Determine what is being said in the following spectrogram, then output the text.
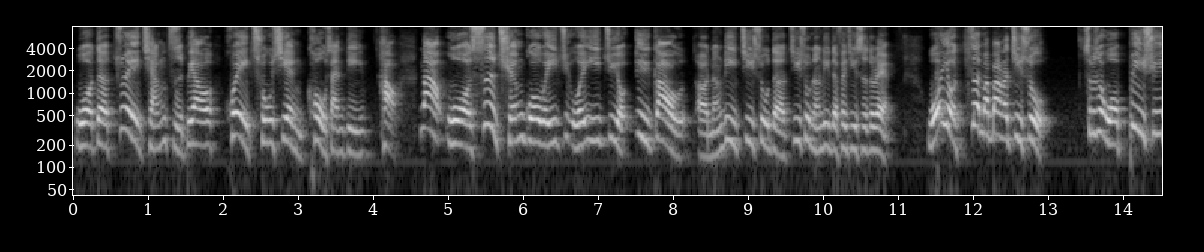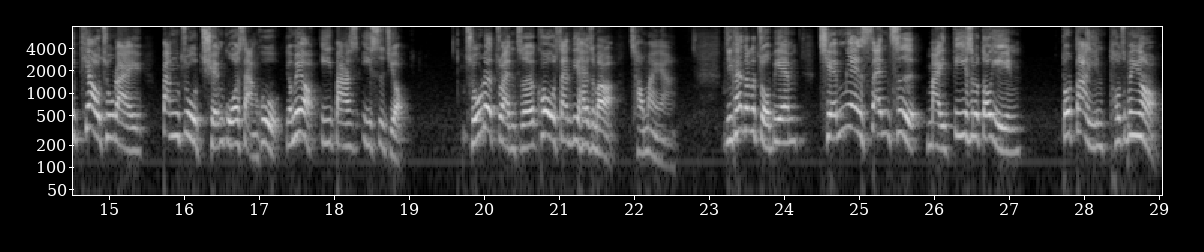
我的最强指标会出现扣三 D。好。那我是全国唯一具唯一具有预告呃能力技术的技术能力的分析师，对不对？我有这么棒的技术，是不是？我必须跳出来帮助全国散户，有没有？一八一四九，除了转折扣三 D 还有什么超卖呀？你看这个左边前面三次买低是不是都赢？都大赢，投资朋友，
